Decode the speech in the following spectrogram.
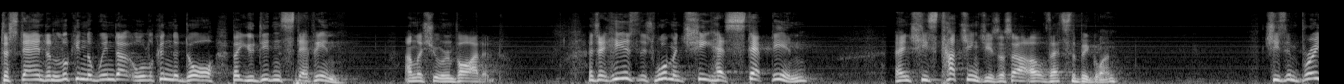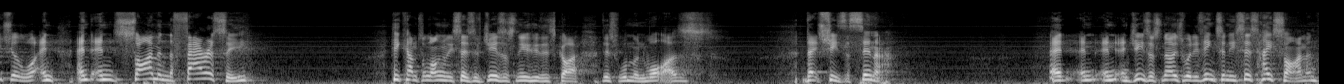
to stand and look in the window or look in the door, but you didn't step in unless you were invited. And so here's this woman, she has stepped in and she's touching Jesus. Oh, that's the big one. She's in breach of the law. And, and, and Simon the Pharisee, he comes along and he says, if Jesus knew who this guy, this woman was, that she's a sinner. And, and, and, and Jesus knows what he thinks, and he says, Hey, Simon,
